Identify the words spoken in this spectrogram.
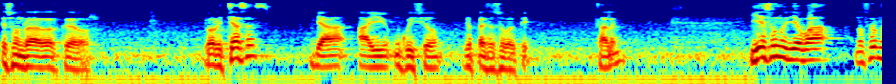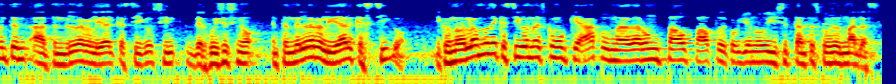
es honrar al Creador. Lo rechazas, ya hay un juicio que pesa sobre ti. ¿Sale? Y eso nos lleva no solamente a entender la realidad del castigo, sin- del juicio, sino a entender la realidad del castigo. Y cuando hablamos de castigo no es como que, ah, pues me va a dar un pao pao, pues como yo no hice tantas cosas malas.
